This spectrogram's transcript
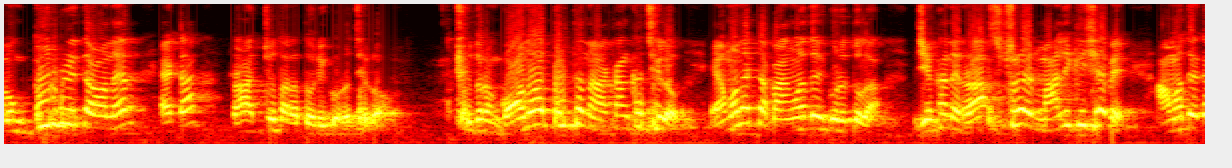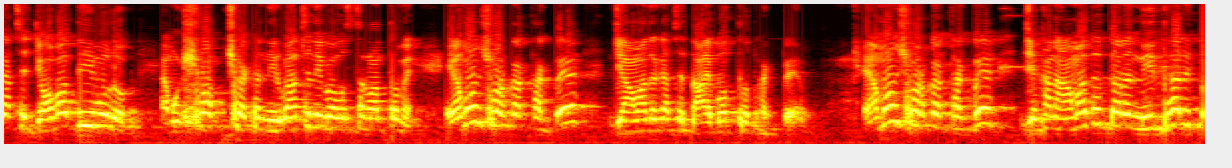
এবং দুর্বৃত্তায়নের একটা রাজ্য তারা তৈরি করেছিল। সুতরাং গণ অভ্যুত্থানের আকাঙ্ক্ষা ছিল এমন একটা বাংলাদেশ গড়ে তোলা, যেখানে রাষ্ট্রের মালিক হিসেবে আমাদের কাছে জবাবদিহিমূলক এবং স্বচ্ছ একটা নির্বাচনী ব্যবস্থার মাধ্যমে এমন সরকার থাকবে যে আমাদের কাছে দায়বদ্ধ থাকবে। এমন সরকার থাকবে যেখানে আমাদের দ্বারা নির্ধারিত,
